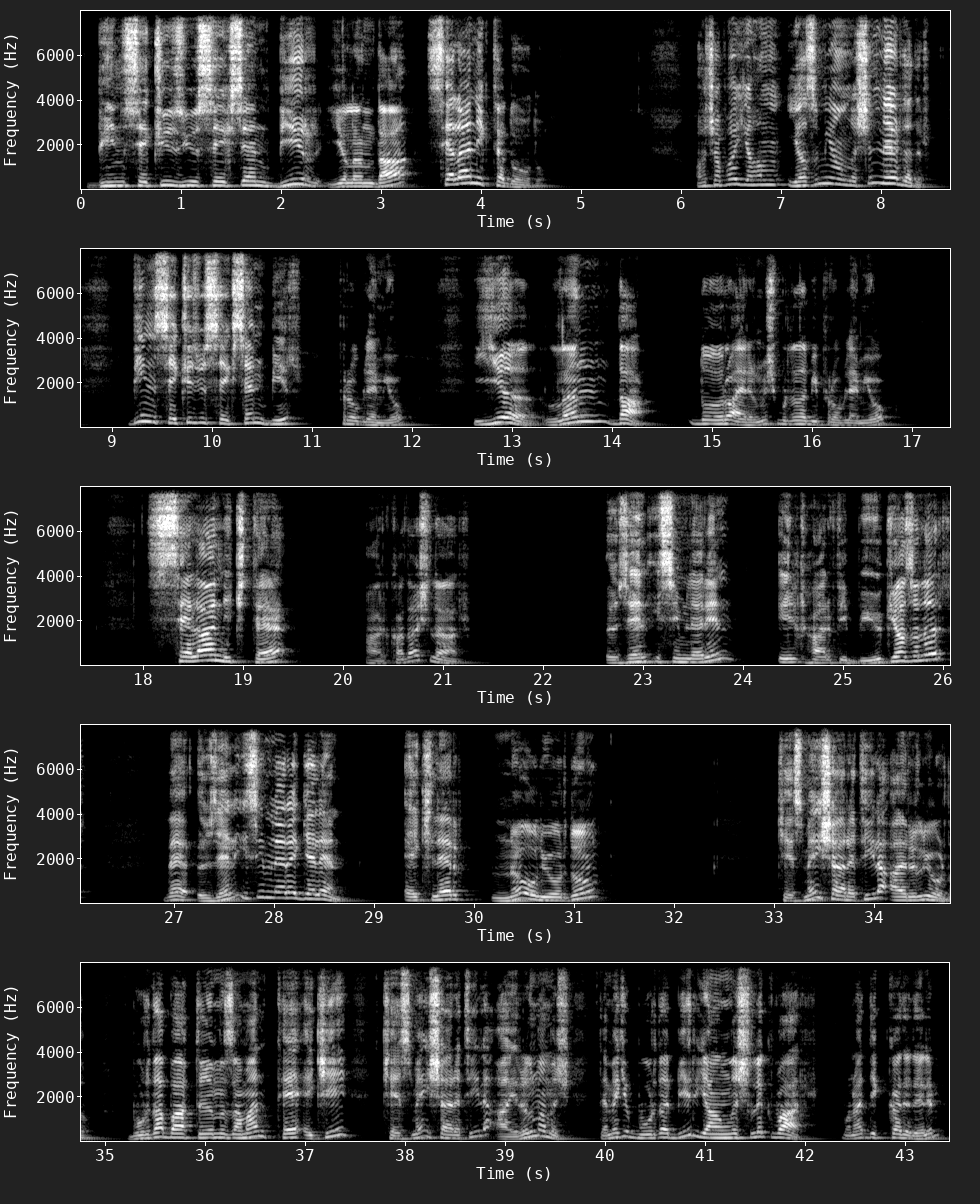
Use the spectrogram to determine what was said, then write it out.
1881 yılında Selanik'te doğdu. Acaba yan, yazım yanlışı nerededir? 1881 problem yok. Yılında doğru ayrılmış. Burada da bir problem yok. Selanik'te arkadaşlar özel isimlerin ilk harfi büyük yazılır ve özel isimlere gelen ekler ne oluyordu? Kesme işaretiyle ayrılıyordu. Burada baktığımız zaman T eki kesme işaretiyle ayrılmamış. Demek ki burada bir yanlışlık var. Buna dikkat edelim.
